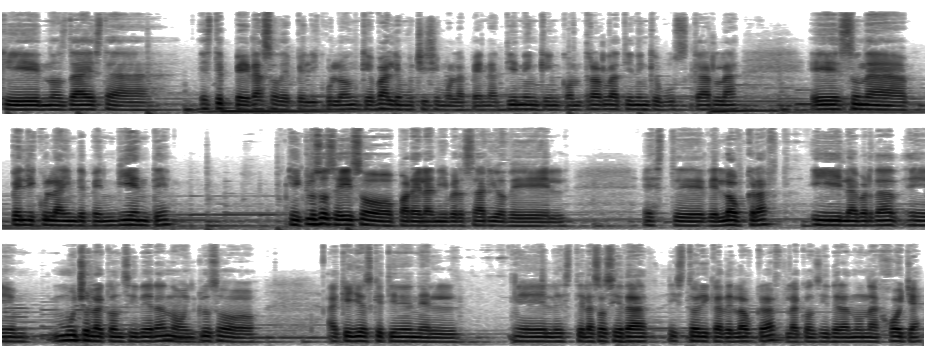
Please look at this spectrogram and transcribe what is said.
que nos da esta, este pedazo de peliculón que vale muchísimo la pena. Tienen que encontrarla, tienen que buscarla. Es una película independiente que incluso se hizo para el aniversario del este de Lovecraft y la verdad eh, muchos la consideran o incluso aquellos que tienen el, este, la sociedad histórica de Lovecraft la consideran una joya.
